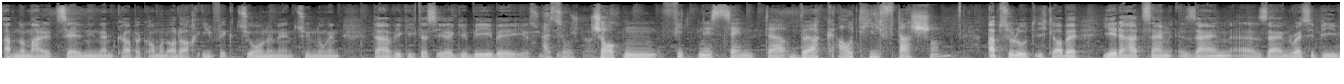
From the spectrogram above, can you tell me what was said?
abnormale Zellen in deinem Körper kommen oder auch Infektionen, Entzündungen, da wirklich, dass ihre Gewebe, ihr System Also Joggen, Fitnesscenter, Workout, hilft das schon? Absolut. Ich glaube, jeder hat sein, sein, äh, sein Recipe,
